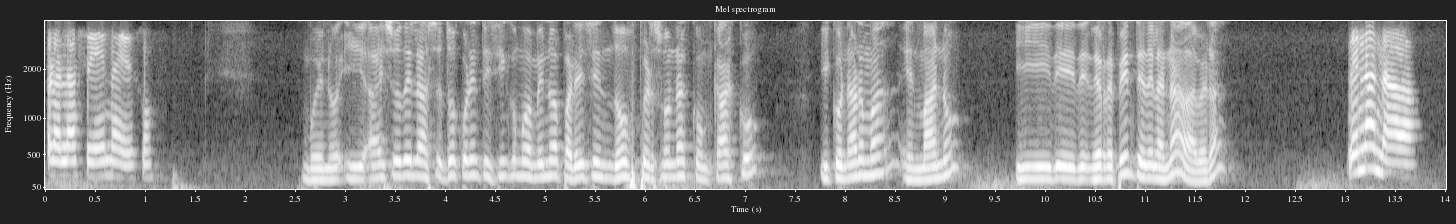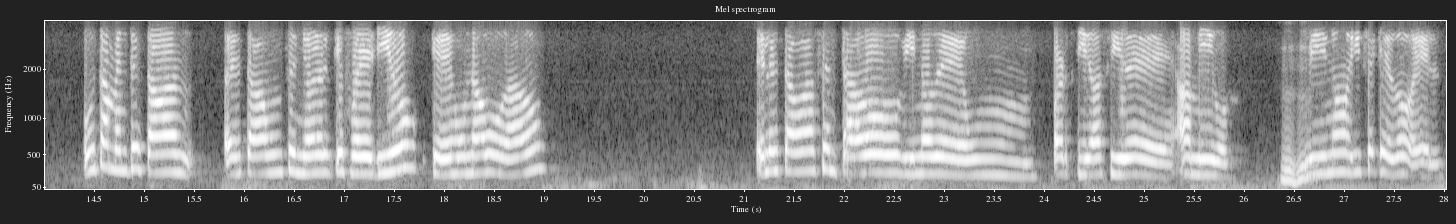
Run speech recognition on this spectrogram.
para la cena eso. Bueno, y a eso de las 2.45 más o menos aparecen dos personas con casco y con arma en mano y de, de, de repente, de la nada, ¿verdad? De la nada. Justamente estaban estaba un señor el que fue herido, que es un abogado. Él estaba sentado, vino de un partido así de amigos. Vino y se quedó él.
